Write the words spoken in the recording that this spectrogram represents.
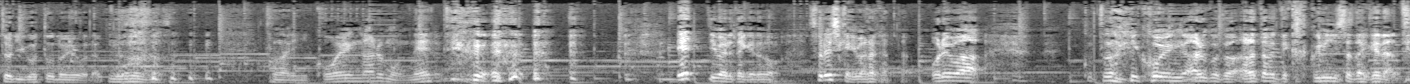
独り言のようなこう。隣に公園があるもんね。ってえ？って言われたけどそれしか言わなかった。俺は隣に公園があることを改めて確認しただけだって。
